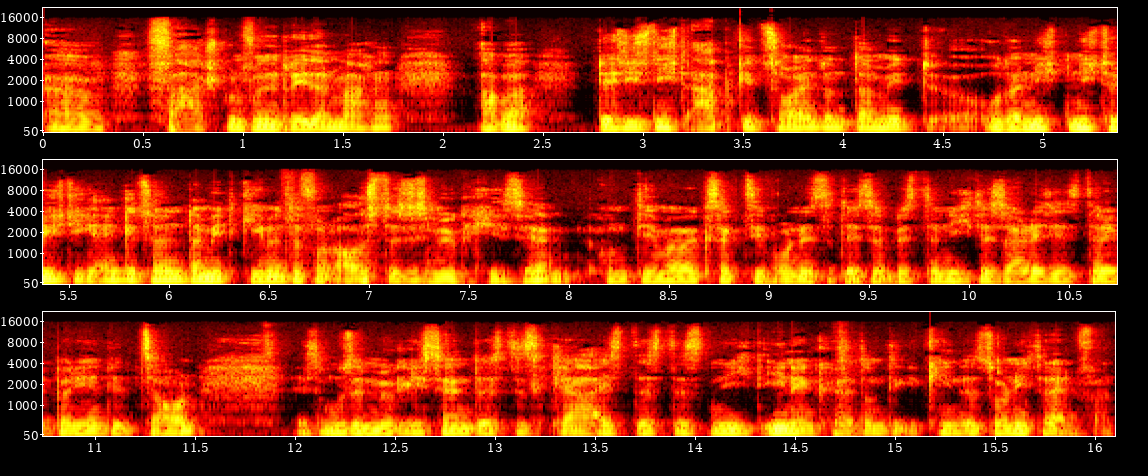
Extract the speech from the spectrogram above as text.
äh, Fahrspuren von den Rädern machen, aber das ist nicht abgezäunt und damit, oder nicht, nicht richtig eingezäunt, damit gehen wir davon aus, dass es möglich ist. Ja? Und die haben aber gesagt, sie wollen jetzt deshalb jetzt nicht das alles jetzt reparieren, den Zaun. Es muss ja möglich sein, dass das klar ist, dass das nicht ihnen gehört und die Kinder sollen nicht reinfahren.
